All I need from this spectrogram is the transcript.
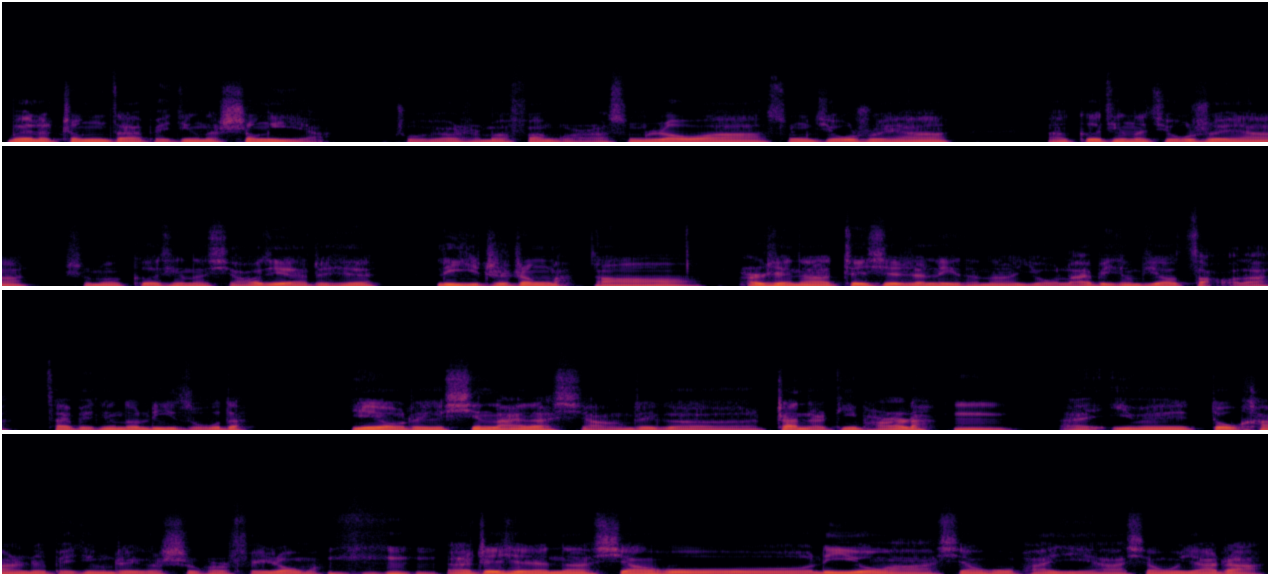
为了争在北京的生意啊，主要什么饭馆啊送肉啊、送酒水啊，啊歌厅的酒水啊，什么歌厅的小姐啊这些利益之争嘛。哦，而且呢，这些人里头呢，有来北京比较早的，在北京都立足的，也有这个新来的想这个占点地盘的。嗯哎，因为都看着这北京这个是块肥肉嘛，呃，这些人呢相互利用啊，相互排挤啊，相互压榨。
